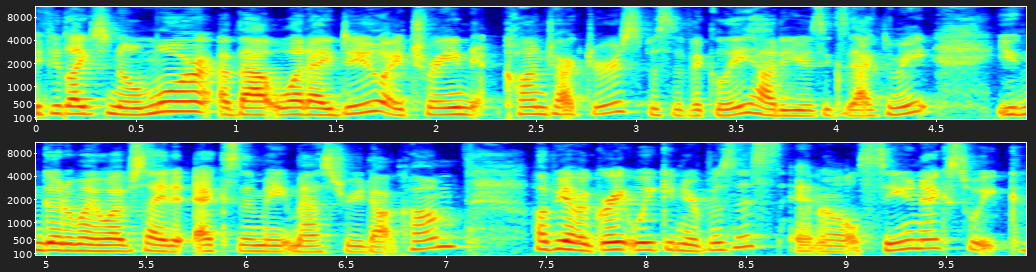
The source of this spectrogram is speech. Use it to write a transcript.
If you'd like to know more about what I do, I train contractors specifically how to use Xactimate. You can go to my website at xm8mastery.com. Hope you have a great week in your business, and I'll see you next week.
